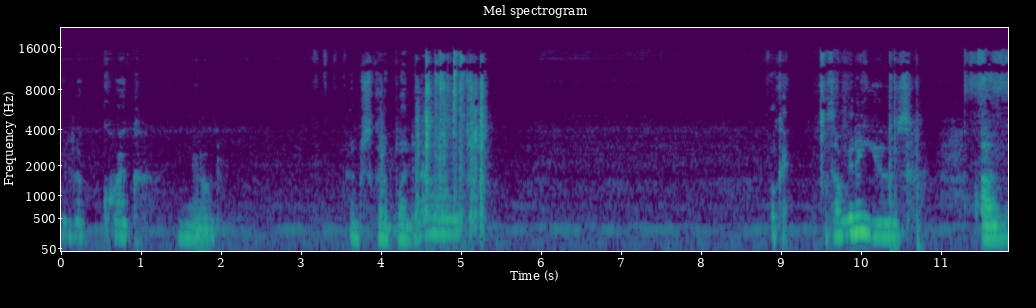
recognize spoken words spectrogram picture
She's a quick nude. I'm just gonna blend it out. Okay, so I'm gonna use um,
